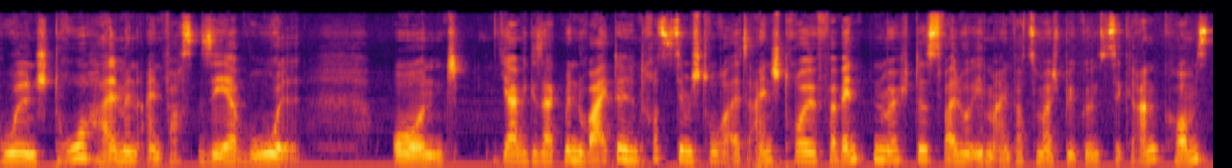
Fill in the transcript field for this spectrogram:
hohlen Strohhalmen einfach sehr wohl. Und ja, wie gesagt, wenn du weiterhin trotzdem Stroh als Einstreu verwenden möchtest, weil du eben einfach zum Beispiel günstig rankommst,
